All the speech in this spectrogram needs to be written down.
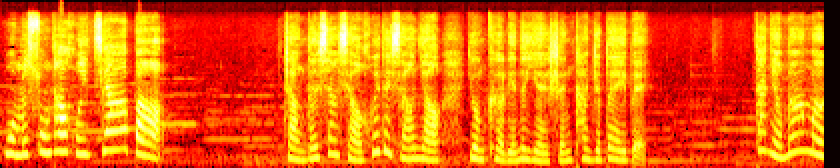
我们送他回家吧？”长得像小灰的小鸟用可怜的眼神看着贝贝。大鸟妈妈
